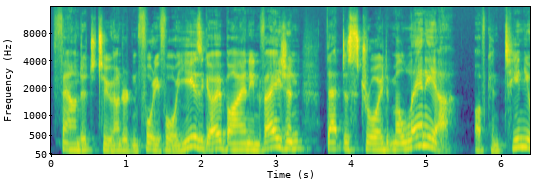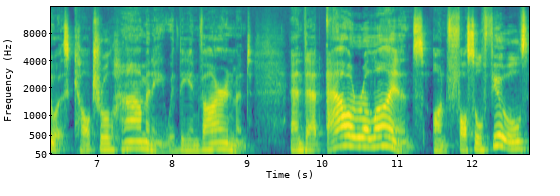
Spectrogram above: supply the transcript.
founded 244 years ago by an invasion that destroyed millennia of continuous cultural harmony with the environment, and that our reliance on fossil fuels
